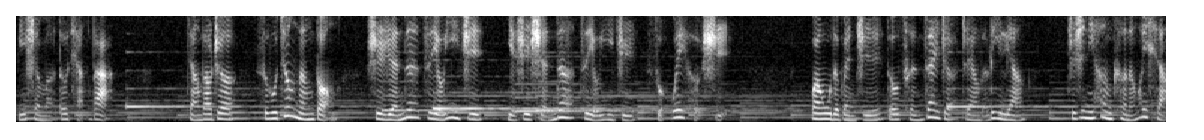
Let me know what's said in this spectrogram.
比什么都强大。讲到这，似乎就能懂，是人的自由意志，也是神的自由意志所为何事。万物的本质都存在着这样的力量，只是你很可能会想，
